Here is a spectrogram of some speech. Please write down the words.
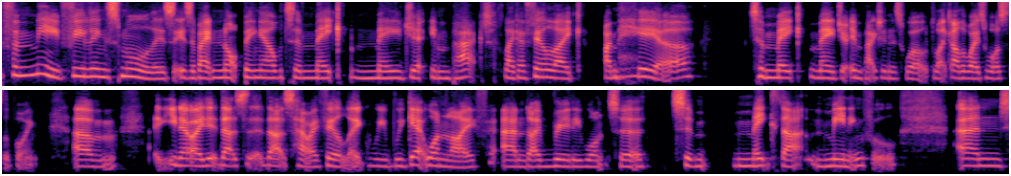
for me feeling small is is about not being able to make major impact. Like i feel like i'm mm. here to make major impact in this world like otherwise what's the point? Um you know i that's that's how i feel. Like we we get one life and i really want to to make that meaningful. And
